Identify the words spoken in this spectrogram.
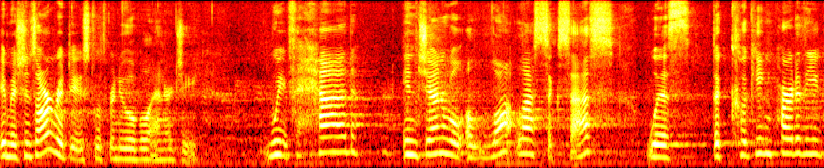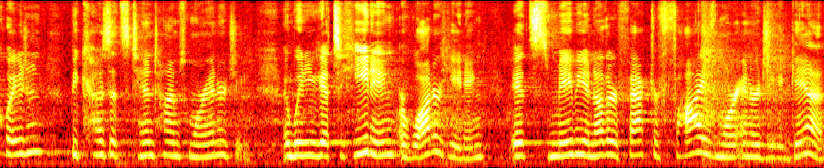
emissions are reduced with renewable energy. We've had, in general, a lot less success with the cooking part of the equation because it's 10 times more energy. And when you get to heating or water heating, it's maybe another factor five more energy again.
